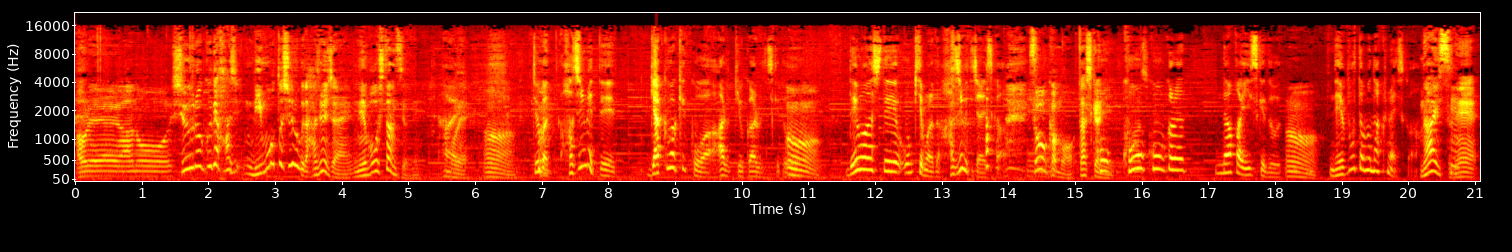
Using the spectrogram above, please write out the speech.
あ俺、あのー、収録ではじ、リモート収録で初めてじゃない？寝坊したんですよね。はい俺。っていうか、初めて、逆は結構ある記憶あるんですけど、うん。うん。電話して起きてもらったの初めてじゃないですか。そうかも。確かこに。高校から仲いいですけど、うん。寝坊たまなくないですか？ないっすね。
